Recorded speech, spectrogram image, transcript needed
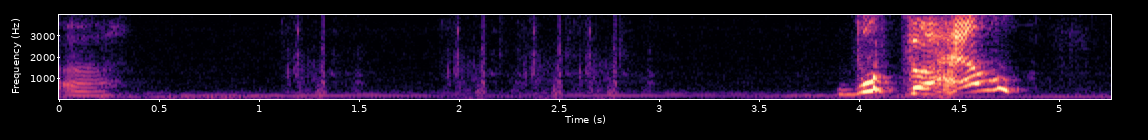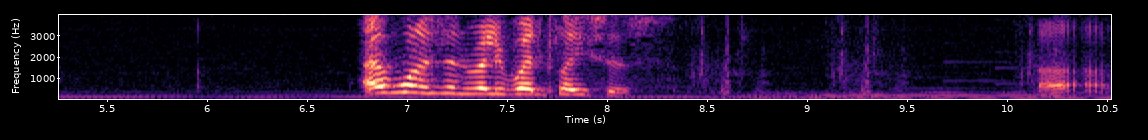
Uh. What the hell? Everyone is in really weird places. Uh oh.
